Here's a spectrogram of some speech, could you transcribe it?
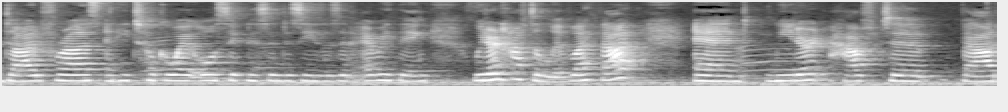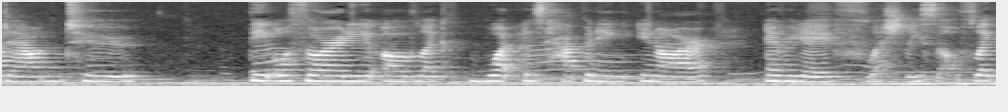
died for us and he took away all sickness and diseases and everything. We don't have to live like that and we don't have to bow down to the authority of like what is happening in our everyday fleshly self. Like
